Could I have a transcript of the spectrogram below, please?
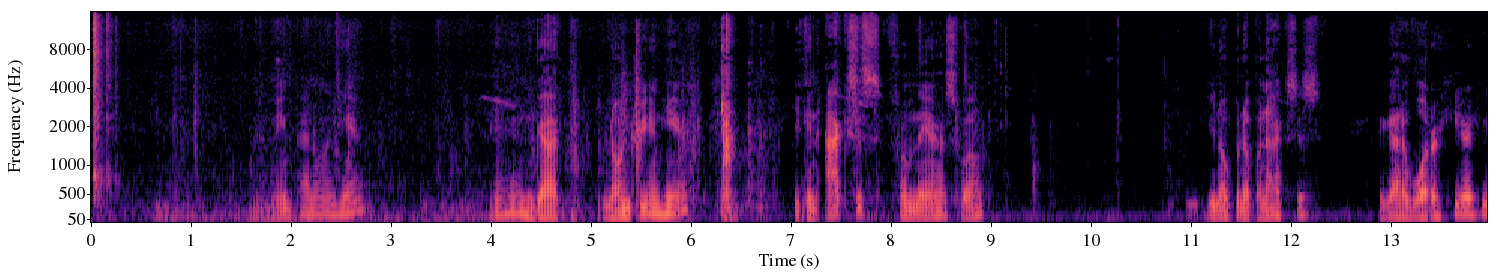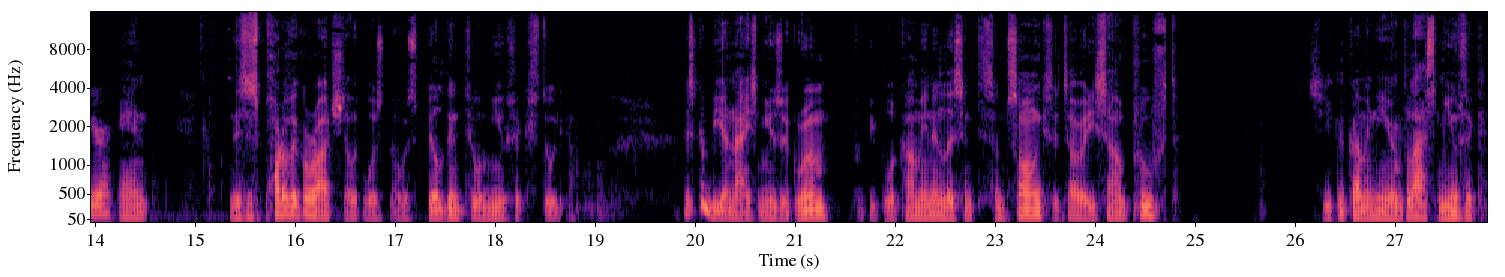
The main panel in here. Got laundry in here. You can access from there as well. You can open up an access. You got a water heater here and this is part of the garage that was that was built into a music studio. This could be a nice music room for people to come in and listen to some songs. It's already soundproofed. So you could come in here and blast music.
